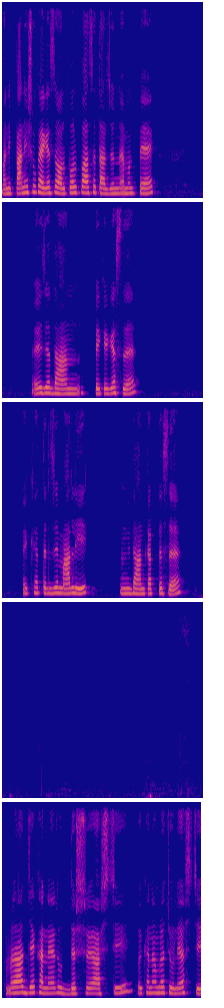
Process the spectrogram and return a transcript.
মানে পানি শুকায় গেছে, অল্প অল্প আছে, তার জন্য এমন প্যাক। এই যে ধান পেকে গেছে, এই ক্ষেতের যে মালিক, উনি ধান কাটতেছে। আমরা যেখানের উদ্দেশ্যে আসছি, ওইখানে আমরা চলে আসছি।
